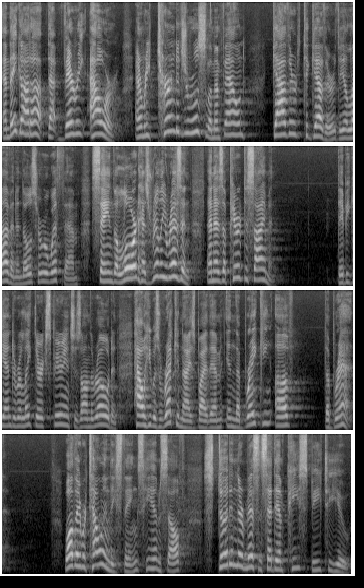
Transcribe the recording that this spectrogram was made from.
And they got up that very hour and returned to Jerusalem and found gathered together the eleven and those who were with them, saying, The Lord has really risen and has appeared to Simon. They began to relate their experiences on the road and how he was recognized by them in the breaking of the bread. While they were telling these things, he himself stood in their midst and said to them, Peace be to you.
